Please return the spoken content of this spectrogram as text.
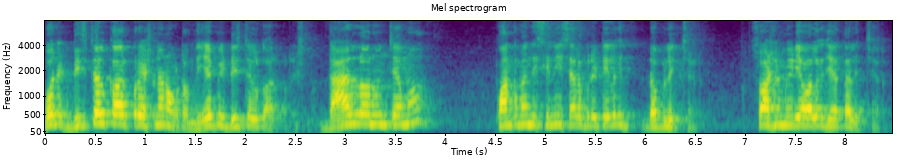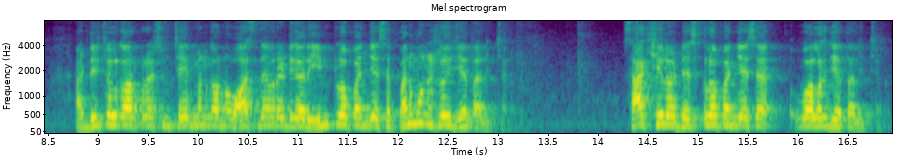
పోనీ డిజిటల్ కార్పొరేషన్ అని ఒకటి ఉంది ఏపీ డిజిటల్ కార్పొరేషన్. దానిలో నుంచేమో కొంతమంది సినీ సెలబ్రిటీలకు డబ్బులు ఇచ్చారు. సోషల్ మీడియా వాళ్ళకి జీతాలు ఇచ్చారు. ఆ డిజిటల్ కార్పొరేషన్ చైర్మన్గా ఉన్న వాసుదేవరెడ్డి గారి ఇంట్లో పనిచేసే పని మనుషులకు జీతాలు ఇచ్చారు. సాక్షిలో డెస్క్లో పనిచేసే వాళ్ళకి జీతాలు ఇచ్చారు.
